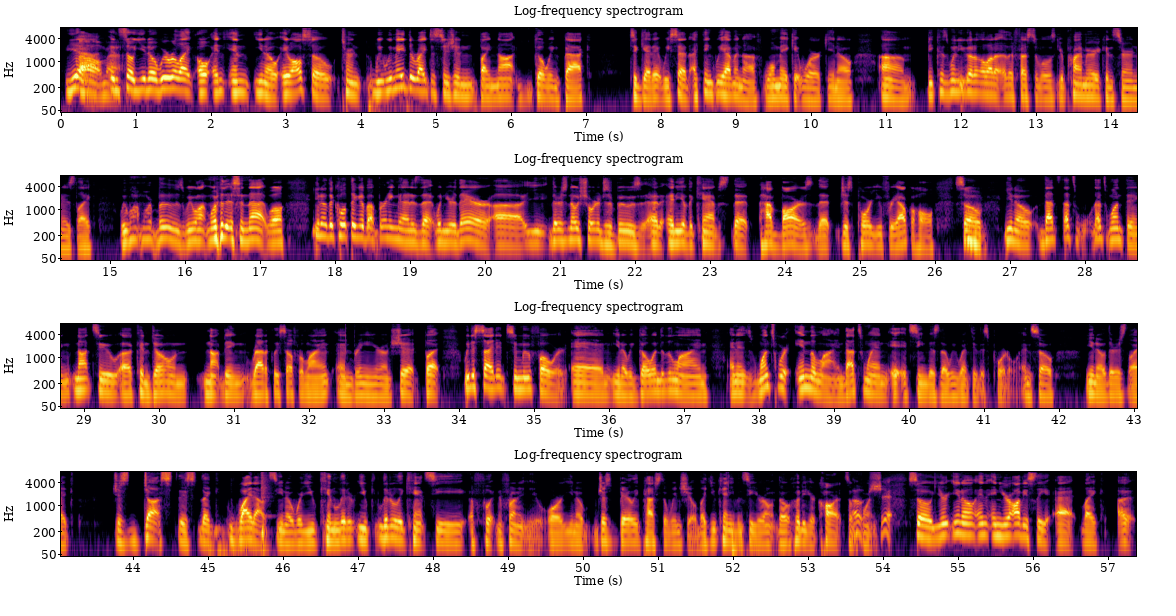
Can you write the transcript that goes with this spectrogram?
Yeah. Oh, and so, you know, we were like, oh, and, and, you know, it also turned, we, we made the right decision by not going back to get it. We said, I think we have enough. We'll make it work, you know, um, because when you go to a lot of other festivals, your primary concern is like, we want more booze. We want more of this and that. Well, you know, the cool thing about Burning Man is that when you're there, uh, you, there's no shortage of booze at any of the camps that have bars that just pour you free alcohol. So, you know, that's, that's, that's one thing not to uh, condone not being radically self-reliant and bringing your own shit, but we decided to move forward and, you know, we go into the line and as once we're in the line, that's when it, it seemed as though we went through this portal. And so, you know, there's like, just dust, this like whiteouts, you know, where you can literally you literally can't see a foot in front of you, or you know, just barely past the windshield. Like you can't even see your own the hood of your car at some Oh point. shit. So you're you know, and and you're obviously at like uh,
